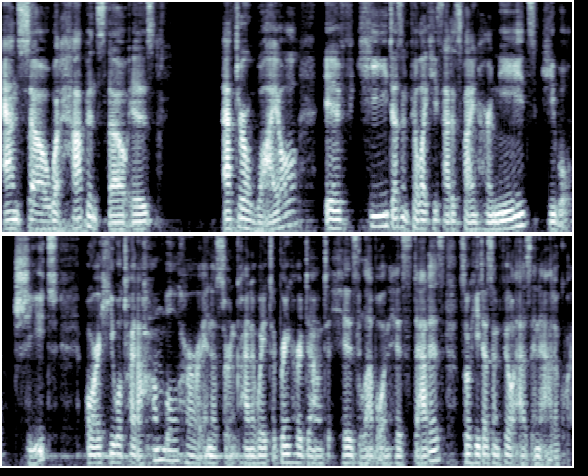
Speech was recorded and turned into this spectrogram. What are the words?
And so, what happens though is after a while, if he doesn't feel like he's satisfying her needs, he will cheat or he will try to humble her in a certain kind of way to bring her down to his level and his status so he doesn't feel as inadequate.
